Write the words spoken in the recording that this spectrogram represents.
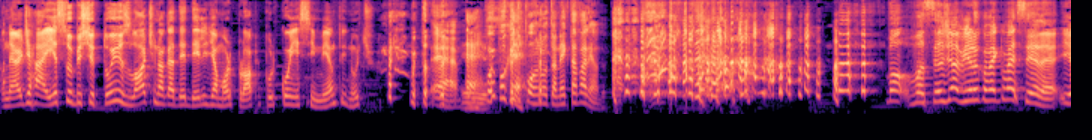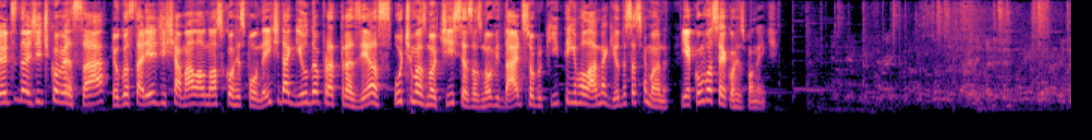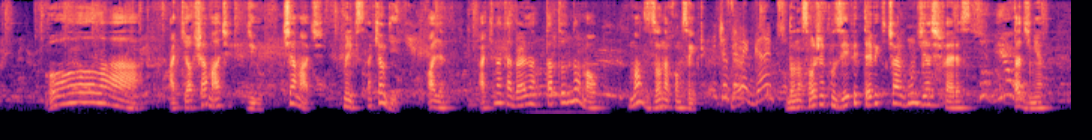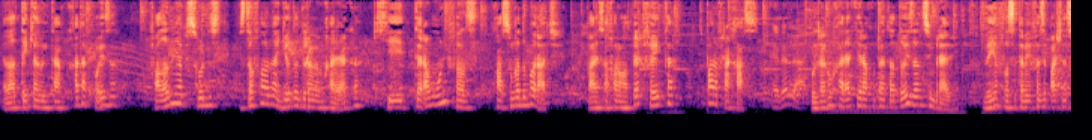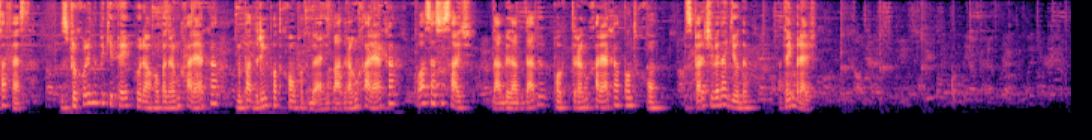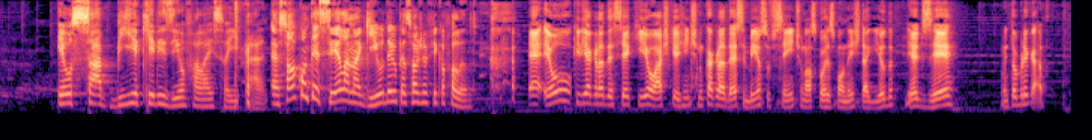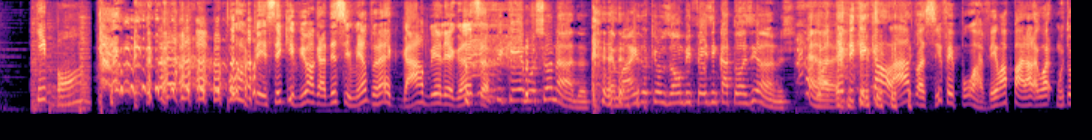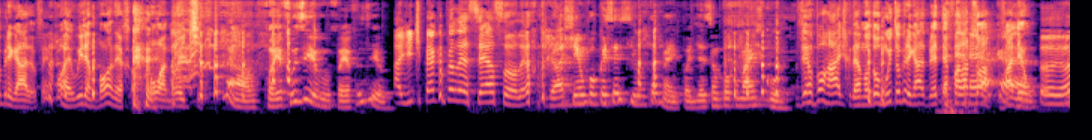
O Nerd Raiz substitui o slot no HD dele de amor próprio por conhecimento inútil. Muito É, É põe um pouquinho de pornô também que tá valendo. Bom, vocês já viram como é que vai ser, né? E antes da gente começar, eu gostaria de chamar lá o nosso correspondente da guilda pra trazer as últimas notícias, as novidades sobre o que tem rolado na guilda essa semana. E é com você, correspondente. Olá! Aqui é o Tiamat, digo, Tiamat. Menix, aqui é o Gui. Olha, aqui na taberna tá tudo normal. Uma zona como sempre. Dona Sonja, inclusive, teve que tirar alguns dias de férias. Tadinha, ela tem que aguentar cada coisa. Falando em absurdos, estou falando na guilda do Dragão Careca que terá um OnlyFans com a sunga do Borat. Parece a forma perfeita para o fracasso. É verdade. O Dragão Careca irá completar dois anos em breve. Venha você também fazer parte dessa festa. Nos procure no PicPay por arroba Dragão Careca, no padrim.com.br barra Dragão Careca ou acesse o site www.dragoncareca.com. Espero te ver na guilda. Até em breve. Eu sabia que eles iam falar isso aí, cara. É só acontecer lá na guilda e o pessoal já fica falando. É, eu queria agradecer aqui, eu acho que a gente nunca agradece bem o suficiente o nosso correspondente da guilda. Queria dizer muito obrigado. Que bom. Porra, pensei que viu um agradecimento, né? Garbo e elegância. Eu fiquei emocionado. É mais do que o zombie fez em 14 anos. Eu até fiquei calado assim, falei, porra, veio uma parada agora. Muito obrigado. Eu falei, porra, é William Bonner, boa noite. Não, foi efusivo, foi efusivo. A gente peca pelo excesso, Leandro. Eu achei um pouco excessivo também. Podia ser um pouco mais curto. Verborrágico, né? Mandou muito obrigado. Poderia ter falado É, só, cara. valeu.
